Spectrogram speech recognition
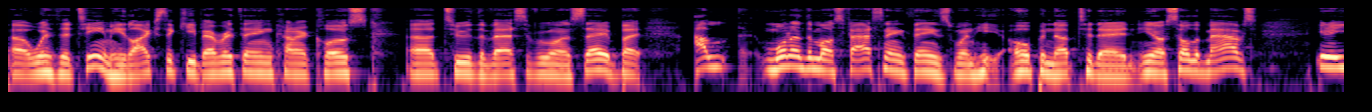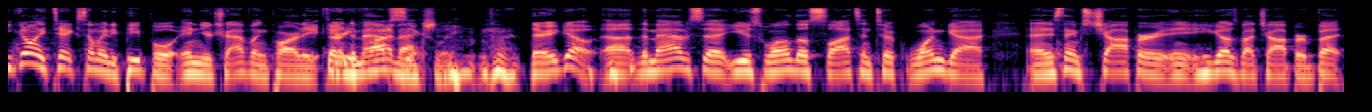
uh, with the team. He likes to keep everything kind of close uh, to the vest, if we want to say. But I, one of the most fascinating things when he opened up today, you know, so the Mavs you know, you can only take so many people in your traveling party. And the Mavs, actually. there you go. Uh, the Mavs uh, used one of those slots and took one guy, and his name's Chopper. He goes by Chopper, but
